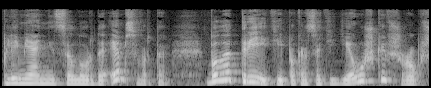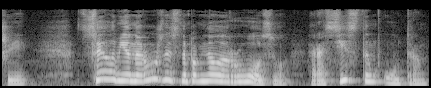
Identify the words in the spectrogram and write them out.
Племянница лорда Эмсворта была третьей по красоте девушкой в Шропшире – в целом ее наружность напоминала розу, расистым утром,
